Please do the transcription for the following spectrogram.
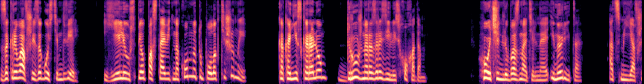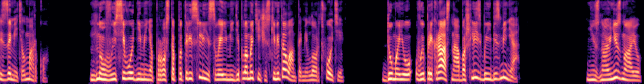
закрывавший за гостем дверь, еле успел поставить на комнату полок тишины, как они с королем дружно разразились хохотом. «Очень любознательная Инорита», — отсмеявшись, заметил Марко. «Но вы сегодня меня просто потрясли своими дипломатическими талантами, лорд Фоти. Думаю, вы прекрасно обошлись бы и без меня». «Не знаю, не знаю.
